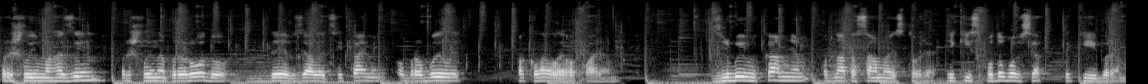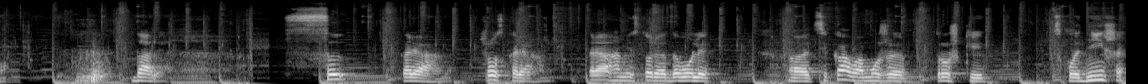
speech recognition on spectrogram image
прийшли в магазин, прийшли на природу, де взяли цей камінь, обробили, поклали в акваріум. З любим камнем одна та сама історія. Який сподобався, такий і беремо. Далі. З корягами. Що з корягами? З корягами історія доволі е, цікава, може трошки складніше,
